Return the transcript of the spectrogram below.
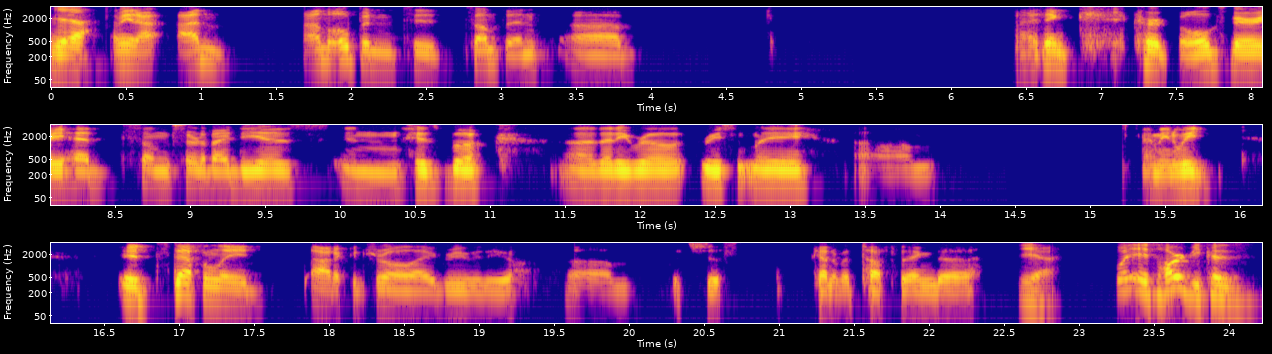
yeah, I mean, I, I'm I'm open to something. Uh, I think Kirk Goldsberry had some sort of ideas in his book uh, that he wrote recently. Um, I mean, we it's definitely out of control. I agree with you. Um, it's just kind of a tough thing to. Yeah, well, it's hard because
